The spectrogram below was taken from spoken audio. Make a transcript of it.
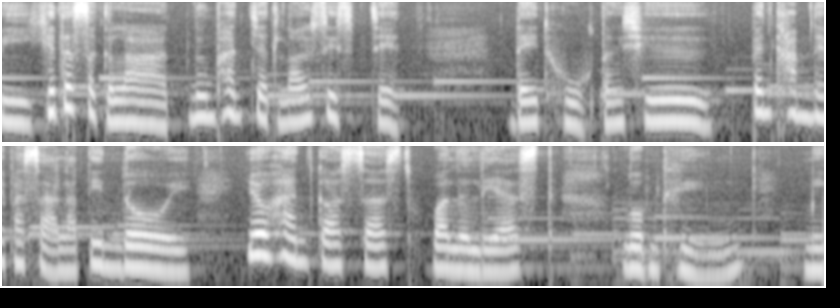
ปีคิตศักราช 1747 ได้ถูกตั้งชื่อ เป็นคำในภาษาละตินโดยโยฮันกอสซัสวาเลเลียสรวมถึงมี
